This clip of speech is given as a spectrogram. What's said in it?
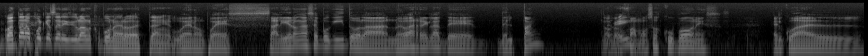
Cuéntanos por qué se titulan los cuponeros, este Ángel. Bueno, pues salieron hace poquito las nuevas reglas de, del PAN, de los famosos cupones, el cual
